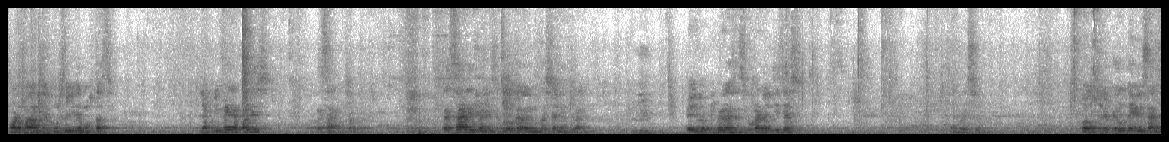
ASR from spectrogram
formas de conseguir hemostasia. La primera, ¿cuál es? Rezar. Rezar y para que se produzca la hemostasia natural. Pero lo primero que hace el cirujano dentista es compresión. Cuando se le pregunta en el examen,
